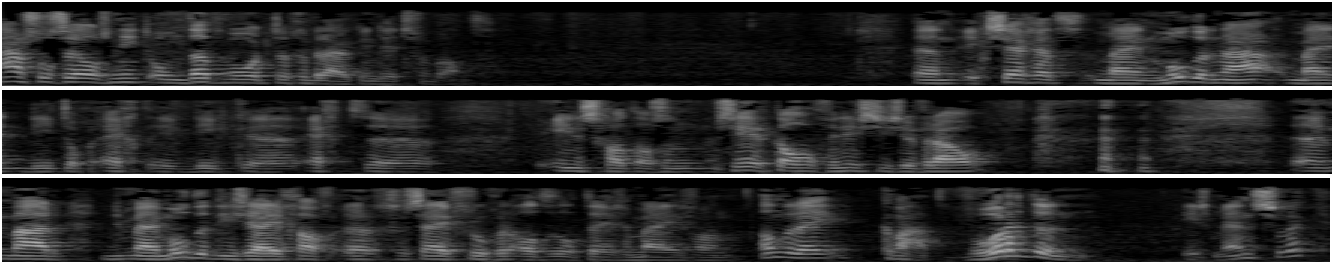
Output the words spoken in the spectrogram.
Aarzel zelfs niet om dat woord te gebruiken in dit verband. En ik zeg het mijn moeder na, mijn, die toch echt, die ik uh, echt uh, inschat als een zeer Calvinistische vrouw. Uh, maar mijn moeder die zei, gaf, uh, zei vroeger altijd al tegen mij van... André, kwaad worden is menselijk.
